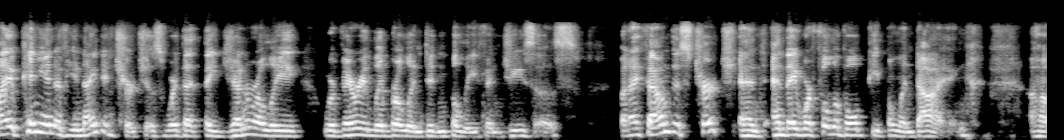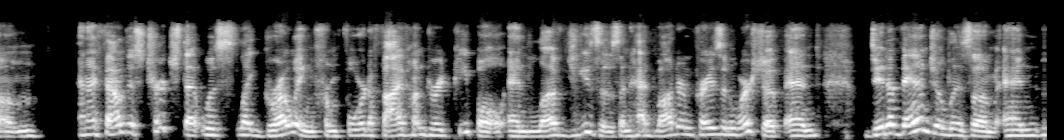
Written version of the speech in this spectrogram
My opinion of United churches were that they generally were very liberal and didn't believe in Jesus but I found this church and and they were full of old people and dying. Um, and I found this church that was like growing from four to 500 people and loved Jesus and had modern praise and worship and did evangelism and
